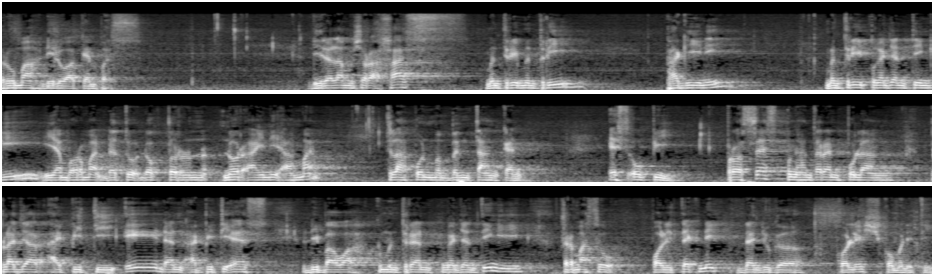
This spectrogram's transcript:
rumah di luar kampus. Di dalam mesyuarat khas menteri-menteri pagi ini Menteri Pengajian Tinggi yang berhormat Datuk Dr. Nur Aini Ahmad telah pun membentangkan SOP proses penghantaran pulang pelajar IPTA dan IPTS di bawah Kementerian Pengajian Tinggi termasuk politeknik dan juga kolej komuniti.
